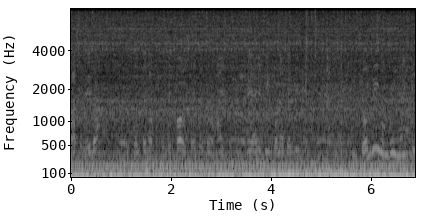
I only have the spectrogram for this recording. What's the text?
paso de edad. Entonces no, porque se joven, hay personas más de 16 años que igual aprenden. Y se olvidan de ahí, no es que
